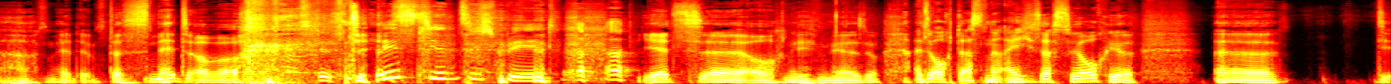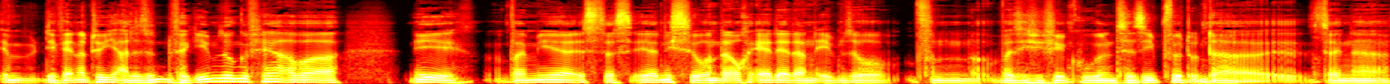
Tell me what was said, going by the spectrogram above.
Ah, Madame, das ist nett, aber ein bisschen zu spät. jetzt äh, auch nicht mehr so. Also auch das, ne? Eigentlich sagst du ja auch hier, äh, die, die werden natürlich alle Sünden vergeben so ungefähr, aber nee, bei mir ist das eher nicht so. Und auch er, der dann eben so von, weiß ich wie vielen Kugeln zersiebt wird und da seine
